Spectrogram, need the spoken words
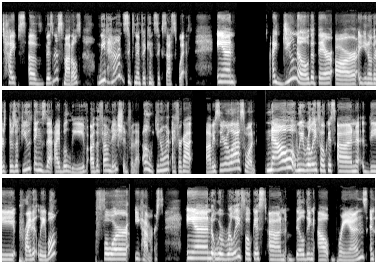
types of business models we've had significant success with. And I do know that there are, you know, there's there's a few things that I believe are the foundation for that. Oh, you know what? I forgot. Obviously, your last one. Now we really focus on the private label for e-commerce and we're really focused on building out brands and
